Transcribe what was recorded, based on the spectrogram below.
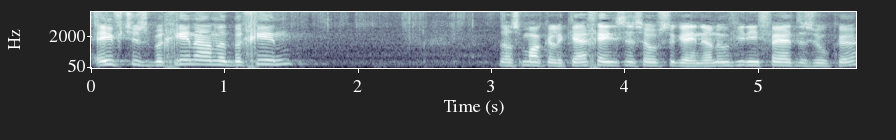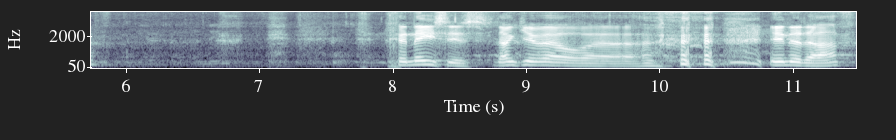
eventjes beginnen aan het begin. Dat is makkelijk hè, Genesis hoofdstuk 1. Dan hoef je niet ver te zoeken. Genesis, dankjewel. eh inderdaad.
